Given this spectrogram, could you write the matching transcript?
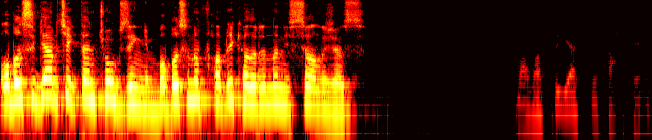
Babası gerçekten çok zengin. Babasının fabrikalarından hisse alacağız. Babası gelsin kahpenin.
